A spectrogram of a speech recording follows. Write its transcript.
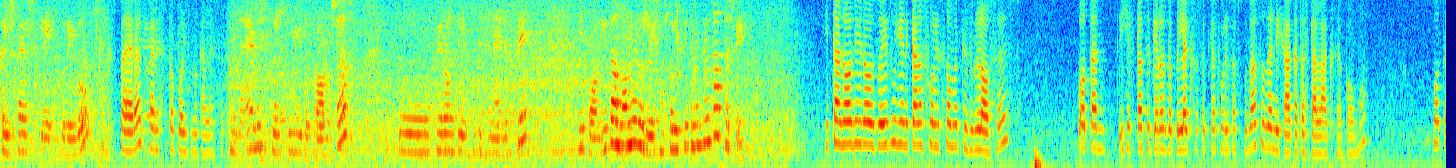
Καλησπέρα σας κυρία Κυπουρίδου. Καλησπέρα, ευχαριστώ πολύ που με καλέσατε. Ναι, εμείς ευχαριστούμε για τον χρόνο σας που αφιερώνετε αυτή τη συνέντευξη. Λοιπόν, ήταν όνειρο ζωής να ασχοληθείτε με τη μετάφραση. Ήταν όνειρο ζωής μου γενικά να ασχοληθώ με τις γλώσσες. Όταν είχε φτάσει ο καιρός να επιλέξω σε ποια σχολή θα σπουδάσω, δεν είχα κατασταλάξει ακόμα. Οπότε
